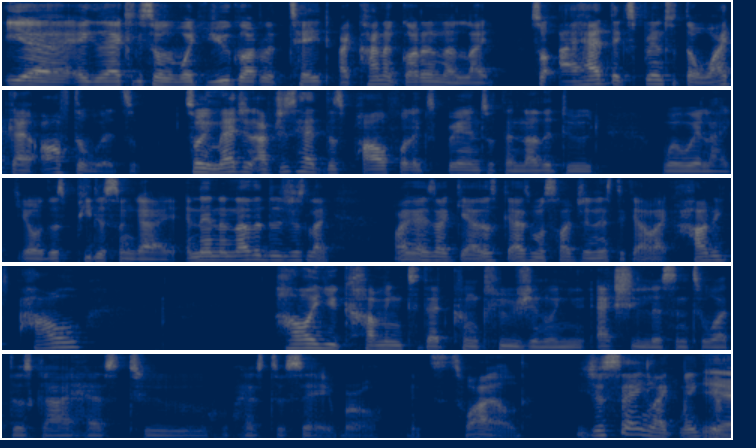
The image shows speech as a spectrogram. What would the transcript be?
yeah, exactly. So what you got with Tate, I kind of got in a light. So I had the experience with the white guy afterwards. So imagine I've just had this powerful experience with another dude where we're like, yo, this Peterson guy, and then another dude just like, white guy's like, yeah, this guy's misogynistic. I'm like, how did how how are you coming to that conclusion when you actually listen to what this guy has to has to say, bro? It's, it's wild. He's just saying like make your Yeah.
